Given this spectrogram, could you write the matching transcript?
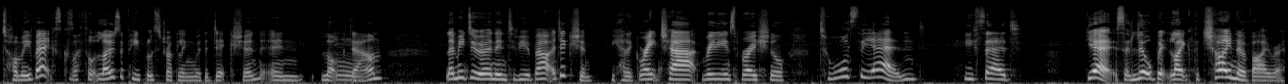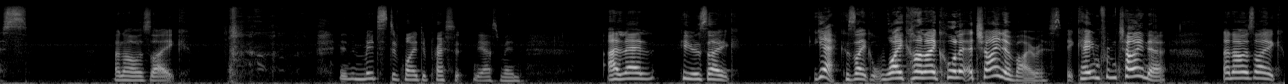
Tommy Vex because I thought loads of people are struggling with addiction in mm. lockdown. Let me do an interview about addiction. We had a great chat, really inspirational. Towards the end, he said, Yeah, it's a little bit like the China virus. And I was like, in the midst of my depression, Yasmin. And then he was like, Yeah, because, like, why can't I call it a China virus? It came from China. And I was like,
